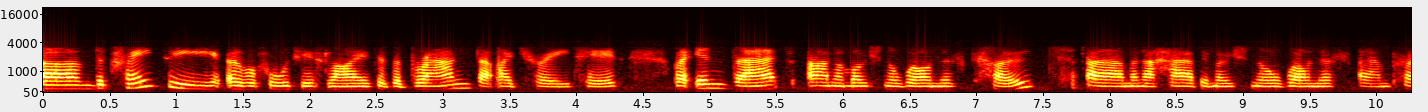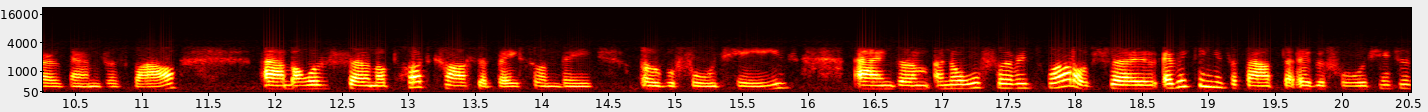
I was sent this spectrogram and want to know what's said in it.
Um, the Crazy Over 40s Life is a brand that I created, but in that, I'm an emotional wellness coach, um, and I have emotional wellness um, programs as well. Um, I was um, a podcaster based on the over 40s and um, an author as well. So everything is about the over 40s. So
